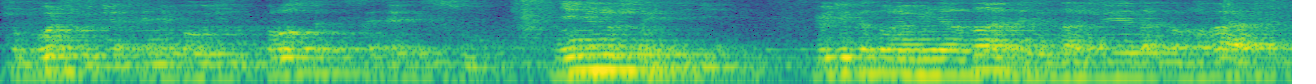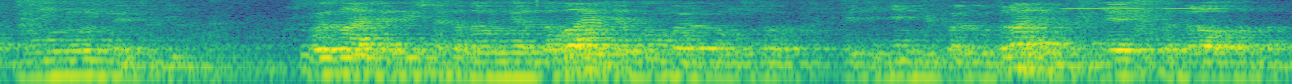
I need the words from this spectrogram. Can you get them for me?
что большую часть я не получу, просто исходя из сумм. Мне не нужны эти деньги. Люди, которые меня знают, они знают, что я так помогаю, мне не нужны эти деньги. Вы знаете отлично, когда вы мне отдавали, я думаю о том, что эти деньги пойдут ранее, я их собирался брать.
